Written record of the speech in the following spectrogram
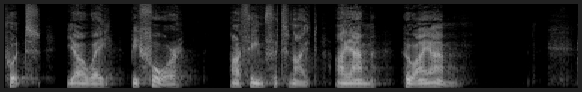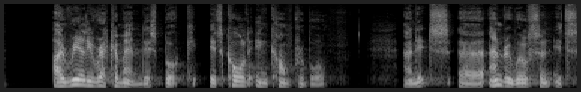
puts Yahweh before our theme for tonight I am who I am. I really recommend this book. It's called Incomparable, and it's uh, Andrew Wilson. It's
